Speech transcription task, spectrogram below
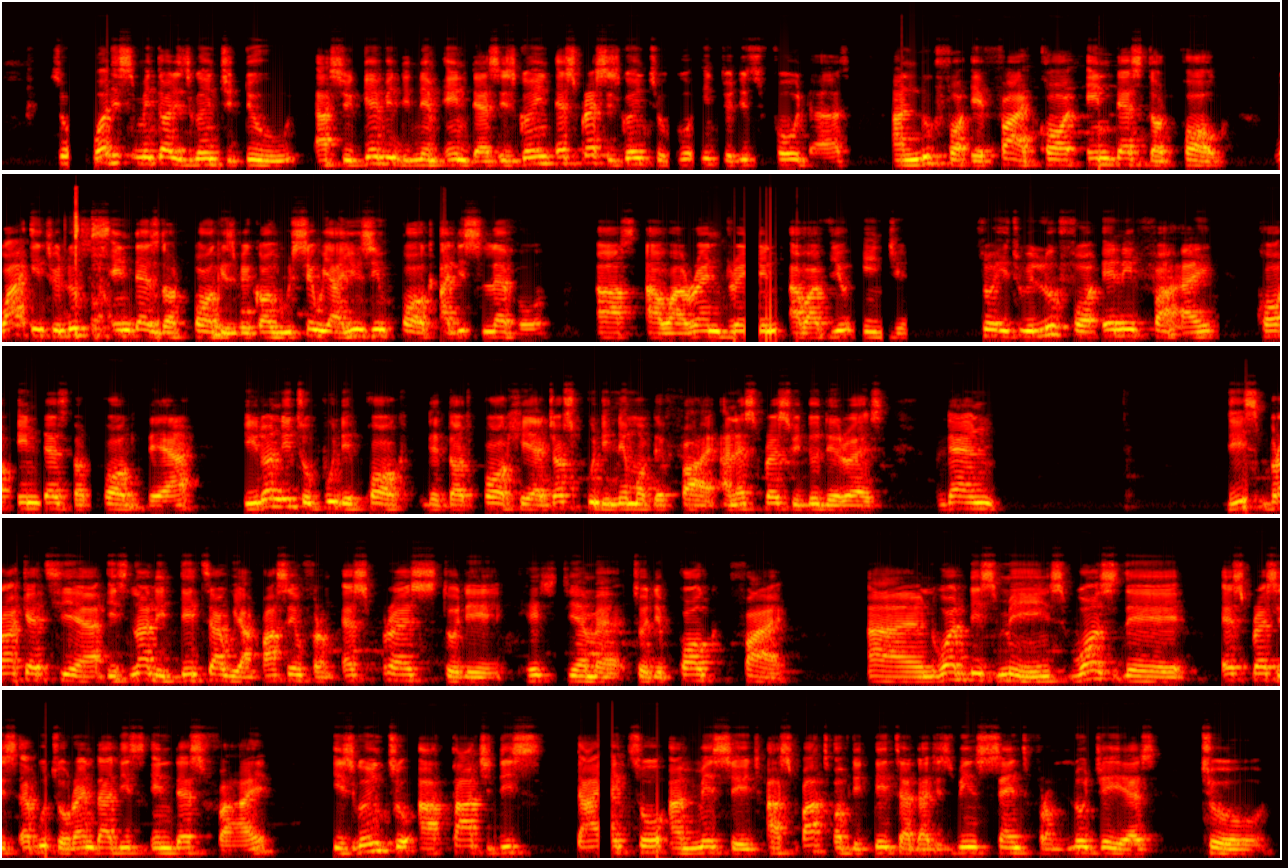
what this method is going to do, as you gave it the name index, is going Express is going to go into these folders and look for a file called index.pug. Why it will look for index.pug is because we say we are using pug at this level as our rendering, our view engine. So it will look for any file called index.pug there. You don't need to put the pug, the .pug here, just put the name of the file and Express will do the rest. Then this bracket here is not the data we are passing from Express to the HTML, to the Pug file. And what this means, once the Express is able to render this index file, is going to attach this title and message as part of the data that is being sent from Node.js to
